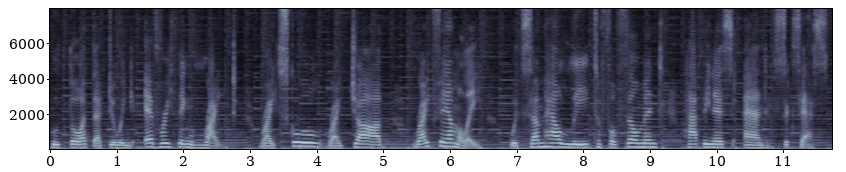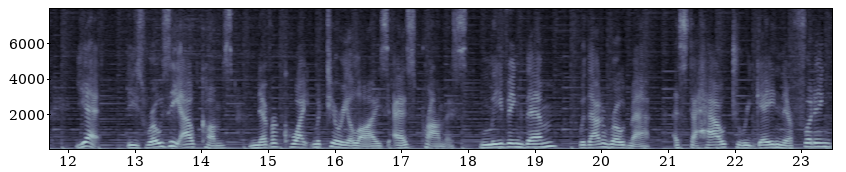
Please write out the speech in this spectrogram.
who thought that doing everything right, right school, right job, right family, would somehow lead to fulfillment, happiness, and success. Yet, these rosy outcomes never quite materialize as promised, leaving them without a roadmap as to how to regain their footing,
